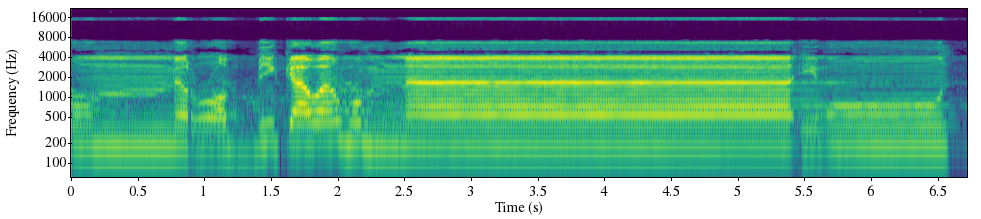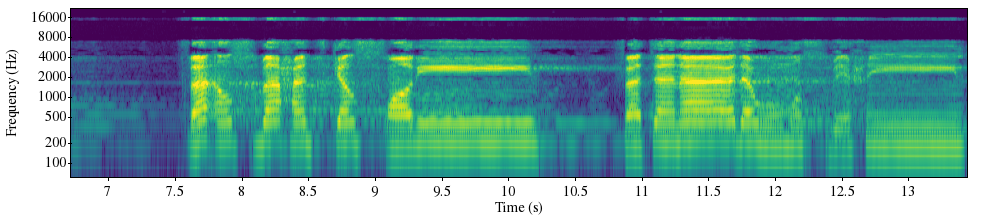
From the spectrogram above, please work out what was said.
من ربك وهم نائمون فأصبحت كالصريم فتنادوا مصبحين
